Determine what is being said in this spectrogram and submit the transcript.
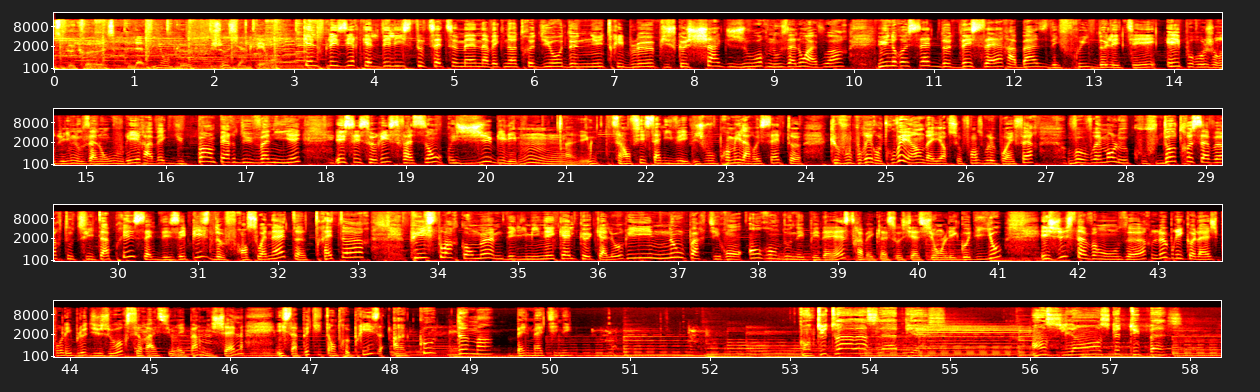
France Bleu Creuse, la vie en bleu, Josiane Perron. Quel plaisir, quel délice toute cette semaine avec notre duo de Nutri Bleu, puisque chaque jour nous allons avoir une recette de dessert à base des fruits de l'été. Et pour aujourd'hui, nous allons ouvrir avec du pain perdu vanillé et ses cerises façon jubilé. Mmh, ça en fait saliver. Je vous promets la recette que vous pourrez retrouver hein, d'ailleurs sur francebleu.fr vaut vraiment le coup. D'autres saveurs tout de suite après, celle des épices de François Net, traiteur puis, histoire quand même d'éliminer quelques calories, nous partirons en randonnée pédestre avec l'association Les Godillots. Et juste avant 11h, le bricolage pour les bleus du jour sera assuré par Michel et sa petite entreprise Un coup de main. Belle matinée. Quand tu traverses la pièce, en silence que tu passes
